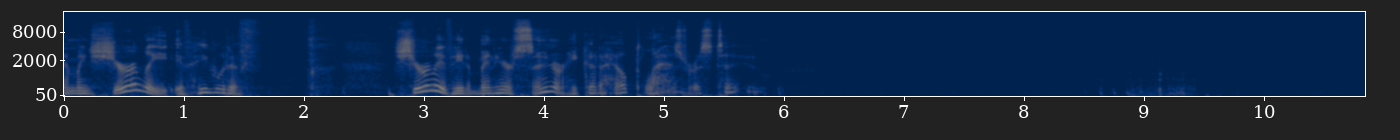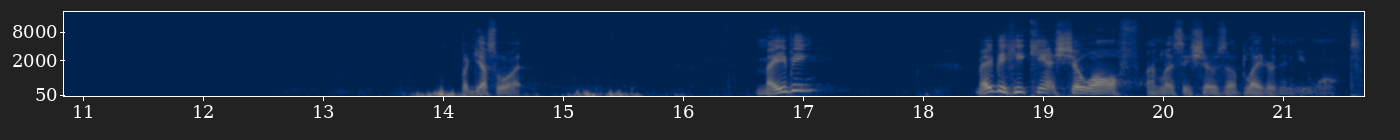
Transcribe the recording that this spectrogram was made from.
I mean, surely if he would have, surely if he'd have been here sooner, he could have helped Lazarus too. But guess what? Maybe, maybe he can't show off unless he shows up later than you want.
